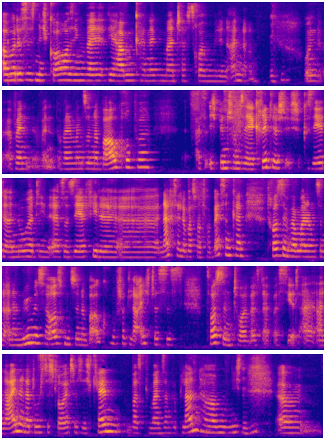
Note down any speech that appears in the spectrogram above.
aber das ist nicht Co-Housing, weil wir haben keine Gemeinschaftsräume mit den anderen. Mhm. Und wenn, wenn, wenn man so eine Baugruppe, also ich bin schon sehr kritisch, ich sehe da nur die, also sehr viele äh, Nachteile, was man verbessern kann. Trotzdem, wenn man so ein anonymes Haus mit so einer Baugruppe vergleicht, das ist trotzdem toll, was da passiert. Alleine dadurch, dass Leute sich kennen, was gemeinsam geplant haben, nicht... Mhm. Ähm,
